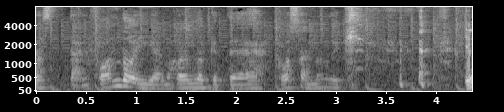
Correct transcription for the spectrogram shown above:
hasta el fondo y a lo mejor es lo que te da cosa, ¿no? De que yo,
